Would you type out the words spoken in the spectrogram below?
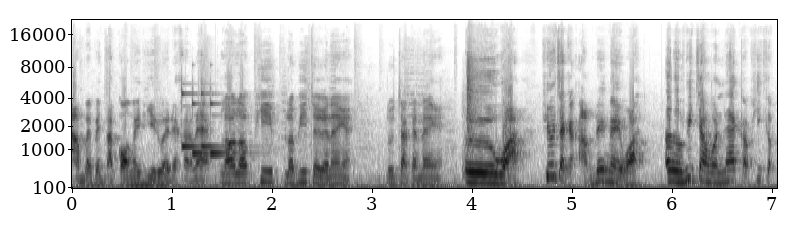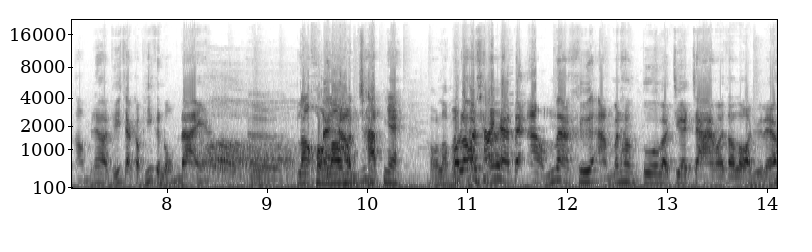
อ่ำไปเป็นตากล้องให้พี่ด้วยในครั้งแรก แล้วแล้วพี่แล้วพี่เจอกันได้ไง รู้จักกันได้ไง เออว่ะพี่รู้จักกับอ่ำได้ไงวะเออพี่จำวันแรกกับพี่กับอ่ำไม่ได้พี่รู้จักกับพี่กับหนมได้อะเออ เราของเรามันชัดไง ของเรา เพราะเราใช่ไงมากแต่อ่ำน่ะคืออ่ำมันทำตัวแบบเจือจางมาตลอดอยู่แล้ว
